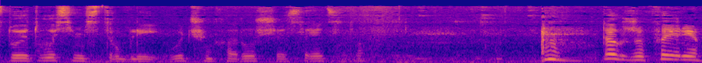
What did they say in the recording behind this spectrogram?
стоит 80 рублей. Очень хорошее средство. Также ферри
